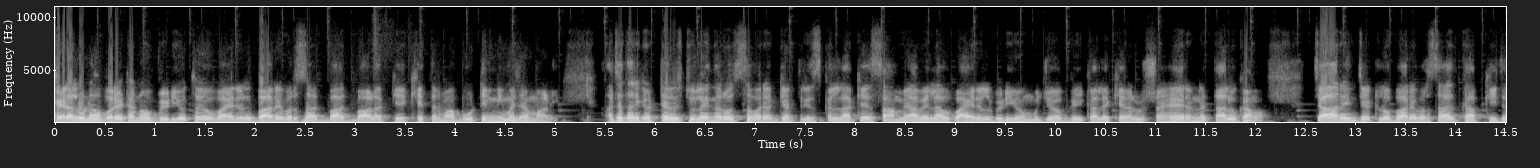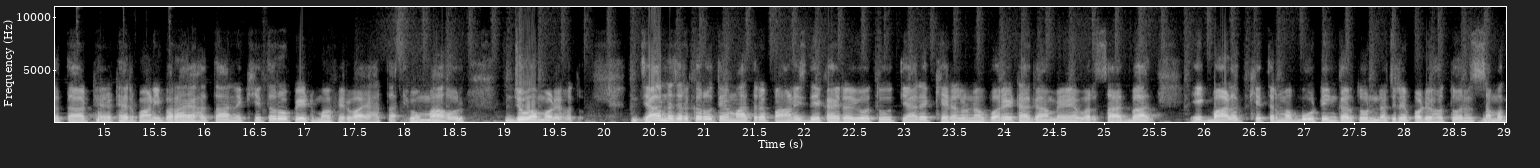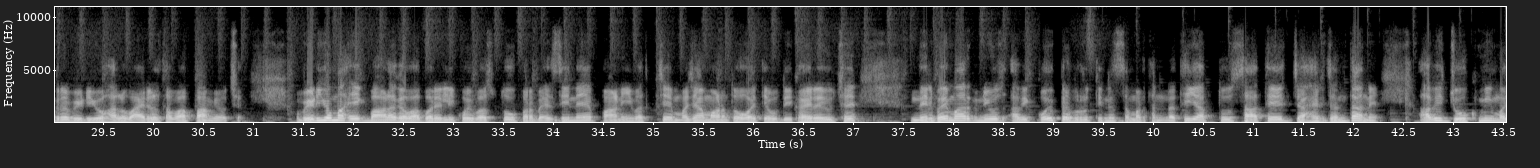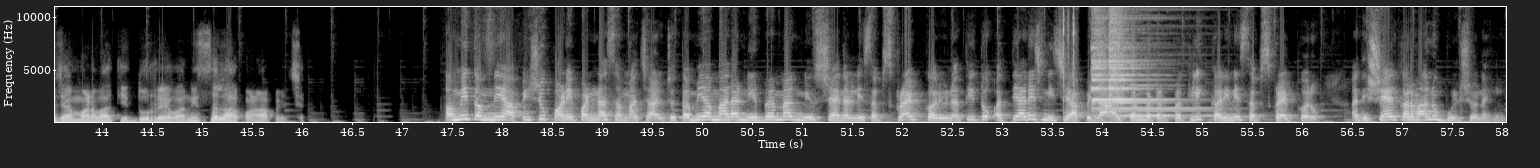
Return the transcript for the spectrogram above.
ખેરાલુના વરેઠાનો video થયો viral. ભારે વરસાદ બાદ બાળકે ખેતરમાં બોટિંગની મજા માણી. આજે તારીખ અઠ્યાવીસ જુલાઈના રોજ સવારે અગિયાર ત્રીસ કલાકે સામે આવેલા વાયરલ વીડિયો મુજબ ગઈકાલે ખેરાલુ શહેર અને તાલુકામાં ચાર ઇંચ જેટલો ભારે વરસાદ ખાબકી જતા ઠેર ઠેર પાણી ભરાયા હતા અને ખેતરો પેટમાં ફેરવાયા હતા એવો માહોલ જોવા મળ્યો હતો. જ્યાં નજર કરો ત્યાં માત્ર પાણી જ દેખાઈ રહ્યું હતું. ત્યારે ખેરાલુના વરેઠા ગામે વરસાદ બાદ એક બાળક ખેતરમાં બોટિંગ કરતો નજરે પડ્યો હતો અને સમગ્ર વીડિયો હાલ વાયરલ થવા પામ્યો છે. વિડીયોમાં એક બાળક હવા ભરેલી કોઈ વસ્તુ ઉપર બેસીને પાણી વચ્ચે મજા માણતો હોય તેવું દેખાઈ રહ્યું છે. નિર્ભય માર્ગ ન્યૂઝ આવી કોઈ પ્રવૃત્તિને સમર્થન નથી આપતું. સાથે જાહેર જનતાને આવી જોખમી મજા માણવાથી દૂર રહેવાની સલાહ પણ આપે છે. અમે તમને આપીશું પણેપણના સમાચાર. જો તમે અમારા નિર્ભયમાર્ગ ન્યૂઝ ચેનલને સબસ્ક્રાઇબ કર્યું નથી, તો અત્યારે જ નીચે આપેલા આઇકોન બટન પર ક્લિક કરીને સબસ્ક્રાઇબ કરો અને શેર કરવાનું ભૂલશો નહીં.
